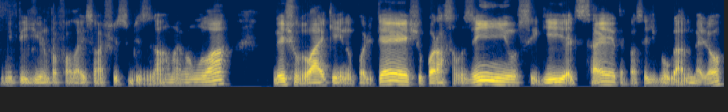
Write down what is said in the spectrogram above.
me pediram para falar isso, eu acho isso bizarro, mas vamos lá. Deixa o like aí no podcast, o coraçãozinho, seguir, etc., para ser divulgado melhor.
